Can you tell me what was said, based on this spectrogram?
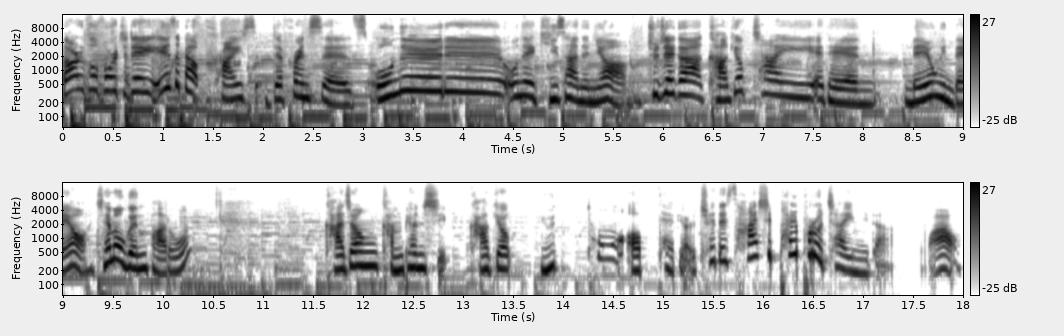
The article for today is about price differences. 오늘의 오늘 기사는요. 주제가 가격 차이에 대한 내용인데요. 제목은 바로 가정 간편식 가격 유통업태별 최대 48% 차이입니다. Wow.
